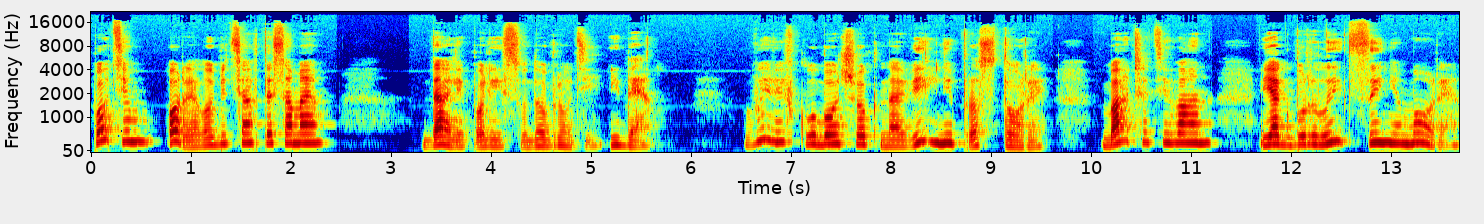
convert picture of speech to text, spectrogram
Потім Орел обіцяв те саме. Далі по лісу добродій іде. Вивів клубочок на вільні простори. Бачить Іван, як бурлить синє море.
